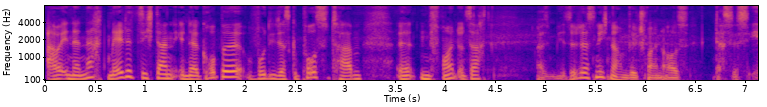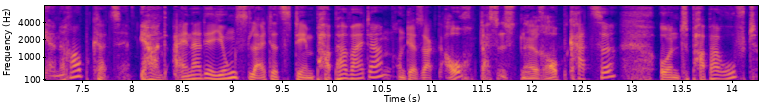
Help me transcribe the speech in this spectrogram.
Aber in der Nacht meldet sich dann in der Gruppe, wo die das gepostet haben, äh, ein Freund und sagt, also mir sieht das nicht nach einem Wildschwein aus. Das ist eher eine Raubkatze. Ja, und einer der Jungs leitet es dem Papa weiter und der sagt auch, das ist eine Raubkatze. Und Papa ruft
